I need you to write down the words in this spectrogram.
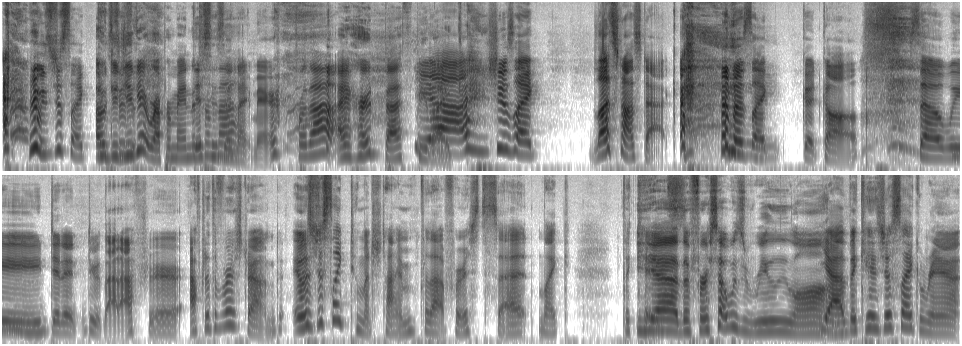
it was just like, Oh, did is- you get reprimanded This is a nightmare. For that, I heard Beth be yeah, like, she was like, let's not stack. and I was like, good call. So we Hmm. didn't do that after after the first round. It was just like too much time for that first set. Like the kids. "Yeah, the first set was really long." yeah, the kids just like ran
